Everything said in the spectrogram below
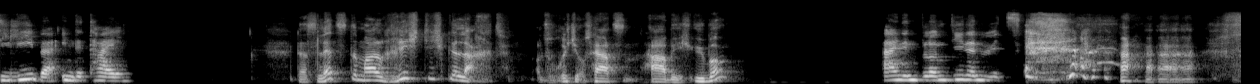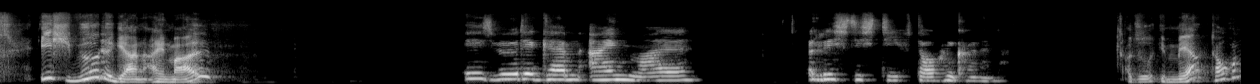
die Liebe im Detail. Das letzte Mal richtig gelacht, also richtig aus Herzen, habe ich über einen Blondinenwitz. ich würde gern einmal. Ich würde gern einmal richtig tief tauchen können. Also im Meer tauchen?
